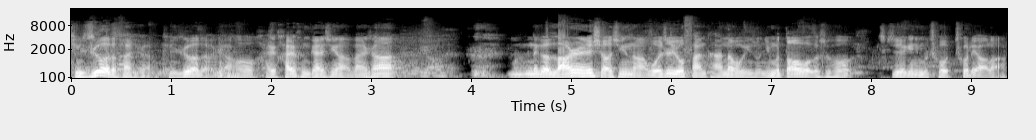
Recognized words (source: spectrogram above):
挺热的，反正挺热的，然后还还是很开心啊。晚上那个狼人小心呢，我这有反弹的，我跟你说，你们刀我的时候直接给你们戳戳掉了，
